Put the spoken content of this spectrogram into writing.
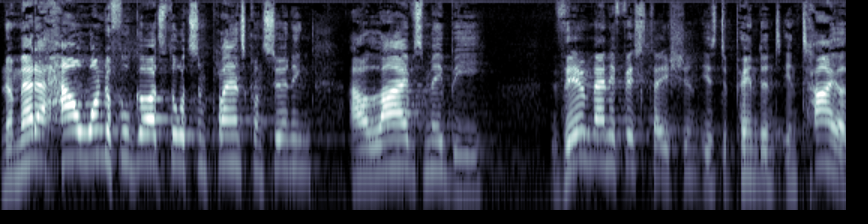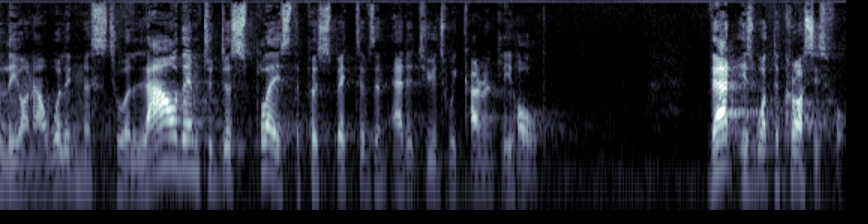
No matter how wonderful God's thoughts and plans concerning our lives may be, their manifestation is dependent entirely on our willingness to allow them to displace the perspectives and attitudes we currently hold. That is what the cross is for,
